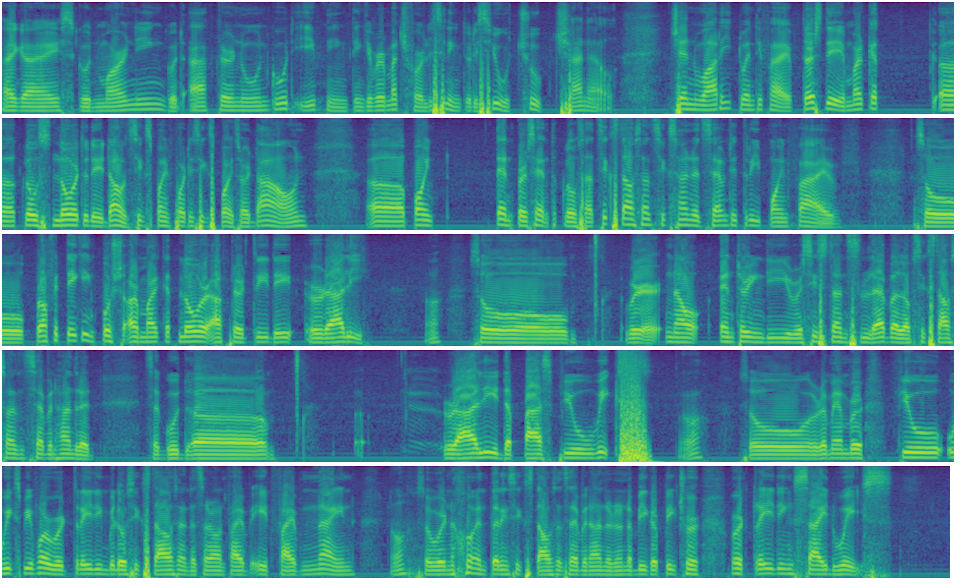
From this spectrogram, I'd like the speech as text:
Hi guys, good morning, good afternoon, good evening. Thank you very much for listening to this YouTube channel. January 25, Thursday, market uh, closed lower today, down 6.46 points or down uh, 0.10% to close at 6,673.5. So, profit taking pushed our market lower after 3-day rally. Uh, so, we're now entering the resistance level of 6,700. It's a good uh, rally the past few weeks. Uh, so remember, few weeks before we're trading below 6,000. That's around 5859. No? So we're now entering 6,700. On the bigger picture, we're trading sideways.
